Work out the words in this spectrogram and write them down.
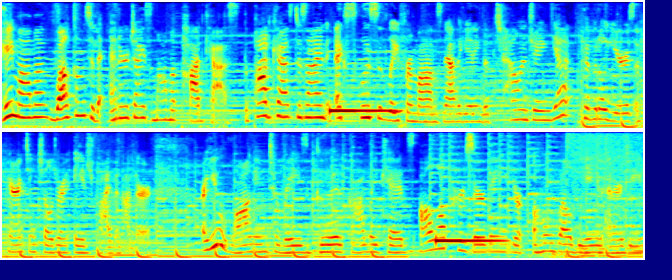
Hey, Mama, welcome to the Energize Mama podcast, the podcast designed exclusively for moms navigating the challenging yet pivotal years of parenting children aged five and under. Are you longing to raise good, godly kids, all while preserving your own well being and energy?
